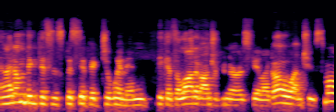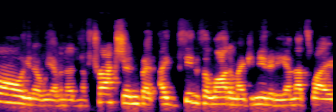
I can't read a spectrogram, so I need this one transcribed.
And I don't think this is specific to women because a lot of entrepreneurs feel like, oh, I'm too small, you know, we haven't had enough traction. But I see this a lot in my community. And that's why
